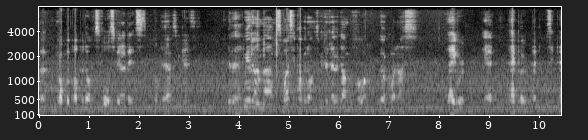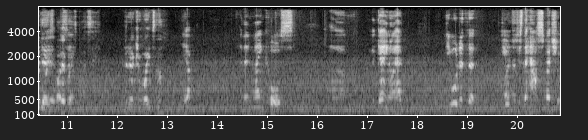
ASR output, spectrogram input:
But proper poppadoms, four spinny bits. Yeah. poppadoms were good. Yeah, we had um, um, spicy poppadoms we'd never done before. They were quite nice. They were, yeah, pepper. pepper was it pepper yeah, and yeah, spicy? pepper and spicy. Bit of extra weight to them. Yep. And then main course. Um, again, I had. You ordered that. You ordered just the house special.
